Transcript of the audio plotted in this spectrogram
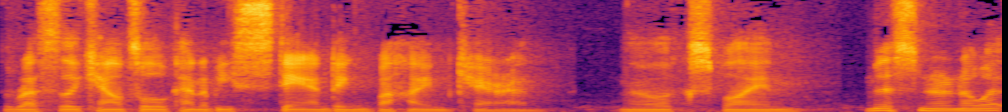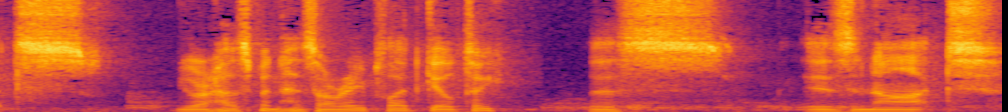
The rest of the council will kind of be standing behind Karen. They'll explain Miss Nernowitz, your husband has already pled guilty. This is not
